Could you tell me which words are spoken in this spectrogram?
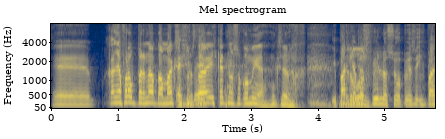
Ε, Κάμια φορά που περνάω από τα μάξι μπροστά έχει κάτι νοσοκομεία. Δεν ξέρω. Υπάρχει κάποιος φίλος σου ο οποίος έχει πάει.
